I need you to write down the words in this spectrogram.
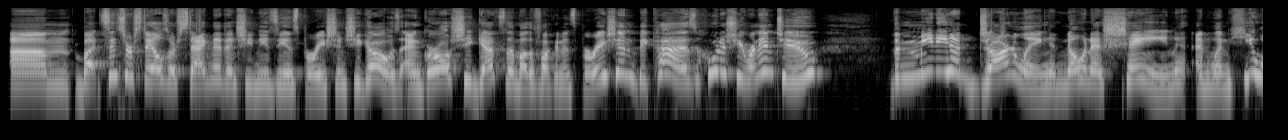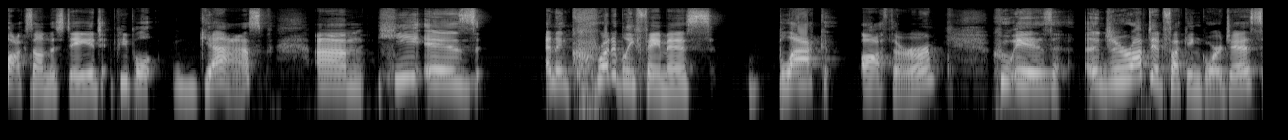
Um, but since her sales are stagnant and she needs the inspiration, she goes. And girl, she gets the motherfucking inspiration because who does she run into? The media darling known as Shane. And when he walks on the stage, people gasp. Um, he is an incredibly famous black author who is drop dead fucking gorgeous,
